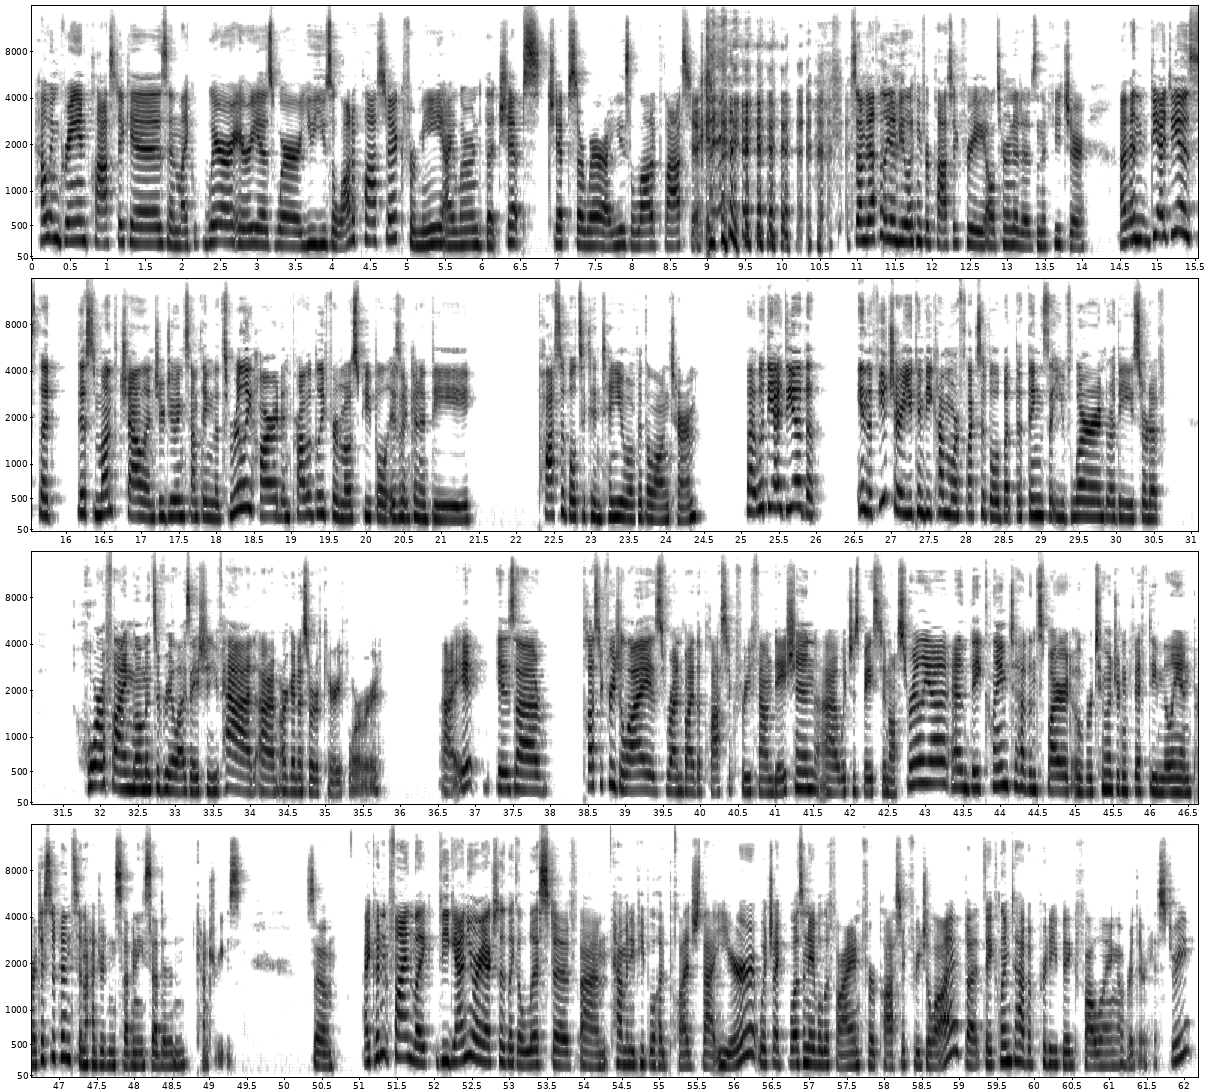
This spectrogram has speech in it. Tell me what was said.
how ingrained plastic is and like where are areas where you use a lot of plastic. For me, I learned that chips chips are where I use a lot of plastic. so I'm definitely going to be looking for plastic free alternatives in the future. Um, and the idea is that this month challenge, you're doing something that's really hard and probably for most people isn't going to be possible to continue over the long term. But with the idea that in the future you can become more flexible, but the things that you've learned or the sort of horrifying moments of realization you've had um, are going to sort of carry forward. Uh, it is uh, Plastic Free July is run by the Plastic Free Foundation, uh, which is based in Australia, and they claim to have inspired over 250 million participants in 177 countries. So I couldn't find like Veganuary actually had like a list of um, how many people had pledged that year, which I wasn't able to find for Plastic Free July, but they claim to have a pretty big following over their history.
